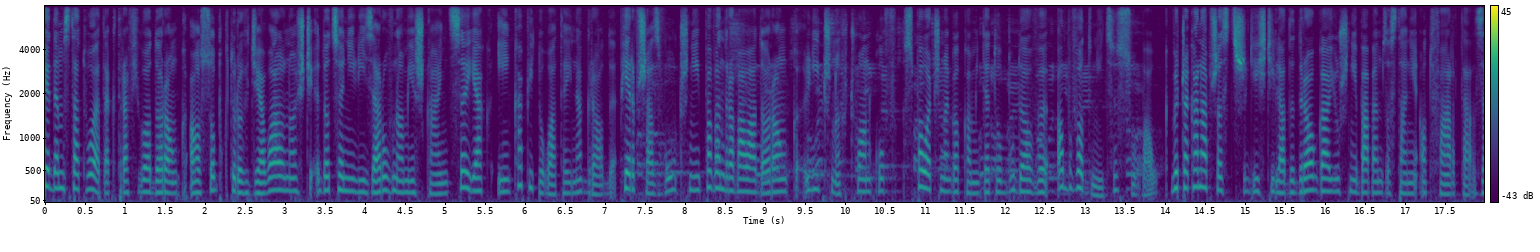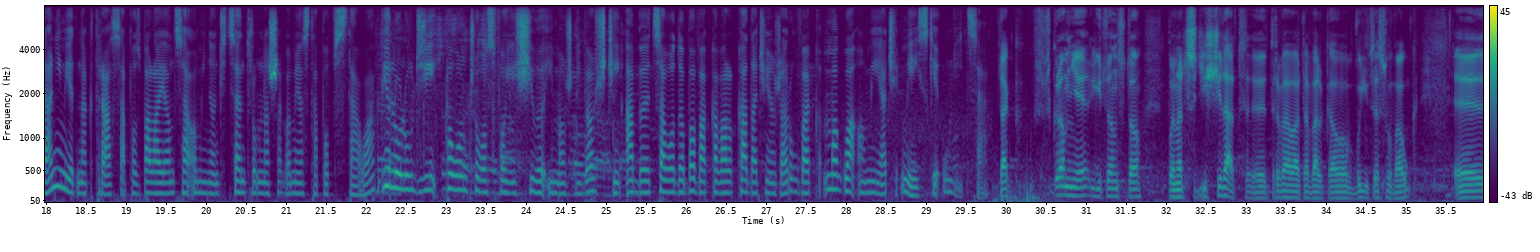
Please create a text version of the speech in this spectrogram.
Siedem statuetek trafiło do rąk osób, których działalność docenili zarówno mieszkańcy, jak i kapituła tej nagrody. Pierwsza z włóczni powędrowała do rąk licznych członków Społecznego Komitetu Budowy Obwodnicy Suwałk. Wyczekana przez 30 lat droga już niebawem zostanie otwarta. Zanim jednak trasa pozwalająca ominąć centrum naszego miasta powstała, wielu ludzi połączyło swoje siły i możliwości, aby całodobowa kawalkada ciężarówek mogła omijać miejskie ulice. Tak skromnie licząc to ponad 30 lat e, trwała ta walka o obwodnicę Suwałk.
